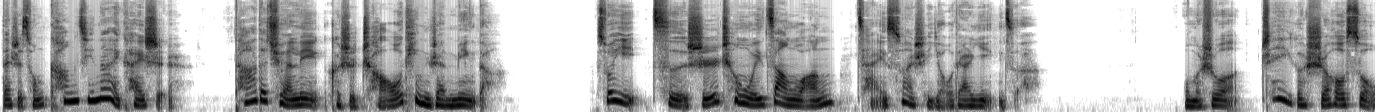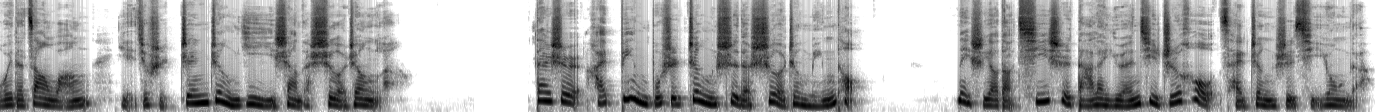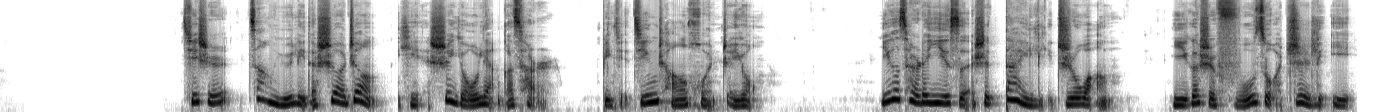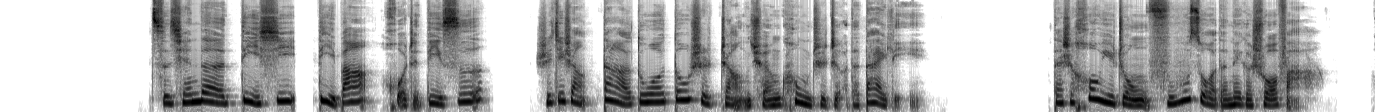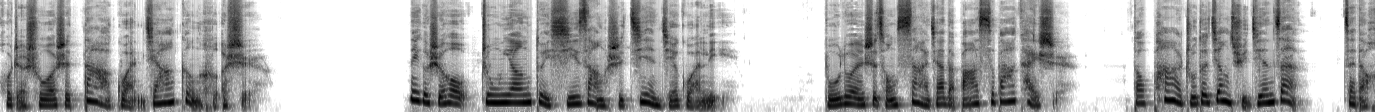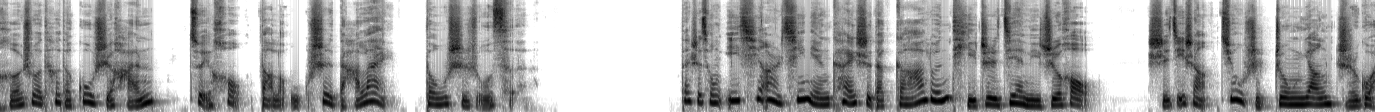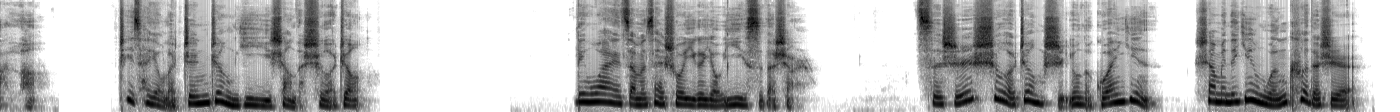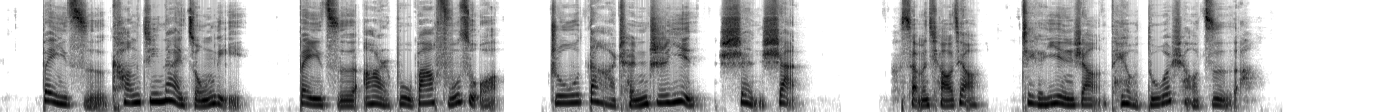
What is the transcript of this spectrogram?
但是从康基奈开始，他的权力可是朝廷任命的，所以此时称为藏王，才算是有点影子。我们说，这个时候所谓的藏王，也就是真正意义上的摄政了。但是还并不是正式的摄政名头，那是要到七世达赖圆寂之后才正式启用的。其实藏语里的摄政也是有两个词儿，并且经常混着用。一个词儿的意思是代理之王，一个是辅佐治理。此前的帝西、帝八或者帝司。实际上，大多都是掌权控制者的代理。但是后一种辅佐的那个说法，或者说是大管家更合适。那个时候，中央对西藏是间接管理，不论是从萨迦的八思巴开始，到帕竹的降曲坚赞，再到和硕特的固始汗，最后到了五世达赖，都是如此。但是从一七二七年开始的噶伦体制建立之后，实际上就是中央直管了，这才有了真正意义上的摄政。另外，咱们再说一个有意思的事儿：此时摄政使用的官印上面的印文刻的是“贝子康基奈总理，贝子阿尔布巴辅佐，诸大臣之印甚善。”咱们瞧瞧，这个印上得有多少字啊！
